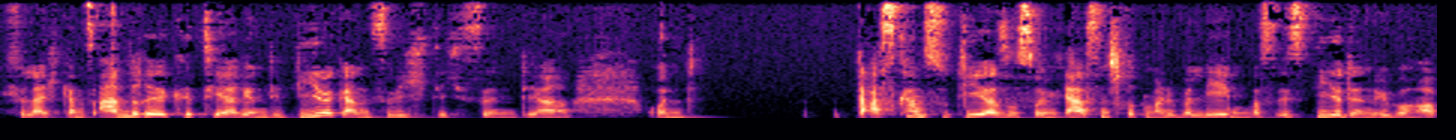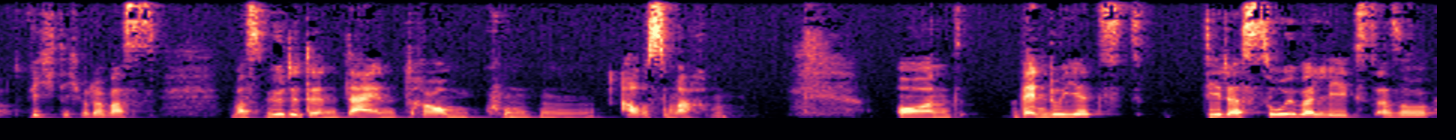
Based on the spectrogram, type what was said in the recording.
vielleicht ganz andere Kriterien, die dir ganz wichtig sind, ja. Und das kannst du dir also so im ersten Schritt mal überlegen, was ist dir denn überhaupt wichtig oder was, was würde denn dein Traumkunden ausmachen? Und wenn du jetzt dir das so überlegst, also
